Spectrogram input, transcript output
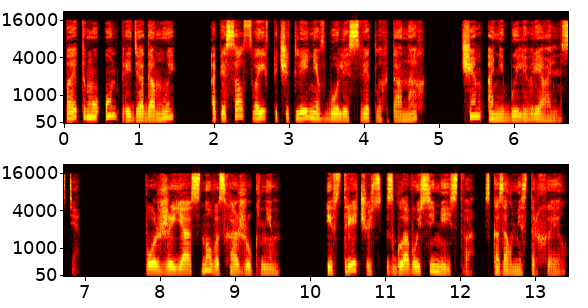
поэтому он, придя домой, описал свои впечатления в более светлых тонах, чем они были в реальности. «Позже я снова схожу к ним и встречусь с главой семейства», — сказал мистер Хейл.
